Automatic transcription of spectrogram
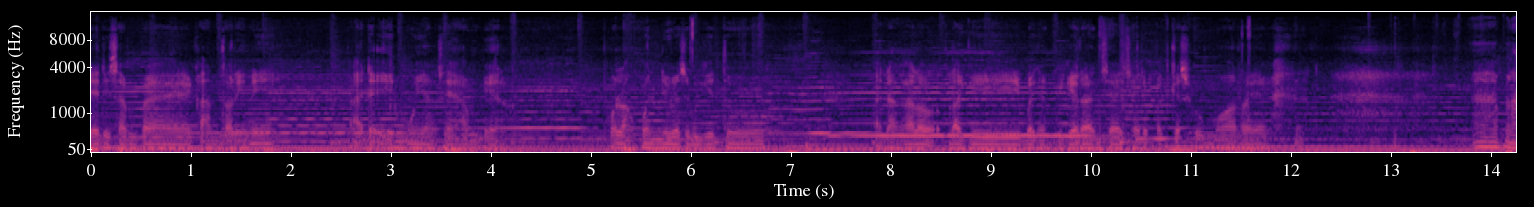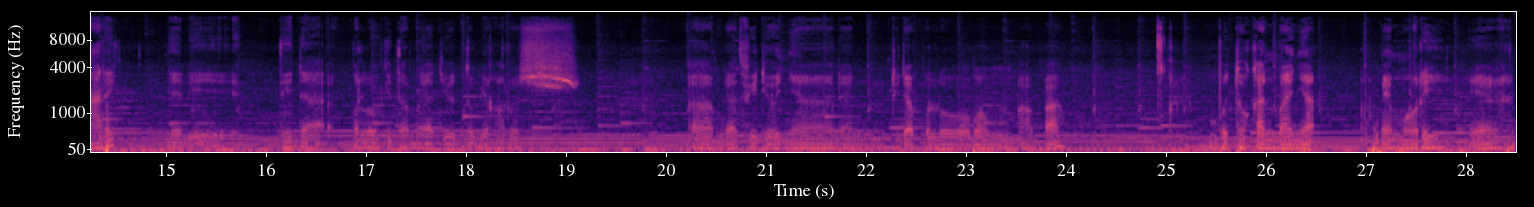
Jadi sampai kantor ini ada ilmu yang saya ambil. Pulang pun juga sebegitu. Kadang kalau lagi banyak pikiran saya cari podcast humor ya. Uh, menarik jadi tidak perlu kita melihat YouTube yang harus uh, melihat videonya dan tidak perlu mem, apa membutuhkan banyak memori ya kan?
